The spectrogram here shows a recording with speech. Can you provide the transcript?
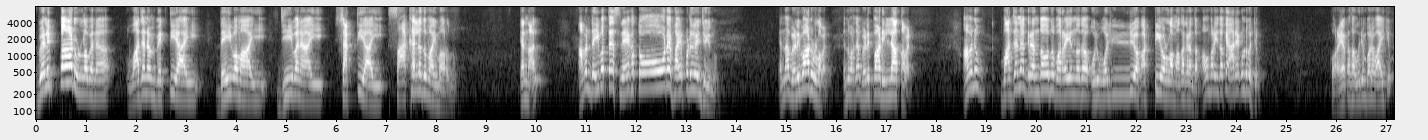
വെളിപ്പാടുള്ളവന് വചനം വ്യക്തിയായി ദൈവമായി ജീവനായി ശക്തിയായി സകലതുമായി മാറുന്നു. എന്നാൽ അവൻ ദൈവത്തെ സ്നേഹത്തോടെ ഭയപ്പെടുകയും ചെയ്യുന്നു. എന്നാൽ വെളിപാടുള്ളവൻ എന്ന് പറഞ്ഞാൽ വെളിപ്പാടില്ലാത്തവൻ. അവന് വചനഗ്രന്ഥം എന്ന് പറയുന്നത് ഒരു വലിയ കട്ടിയുള്ള മതഗ്രന്ഥം. അവൻ പറയും ഇതൊക്കെ ആരെ കൊണ്ട് പറ്റും? കുറേയൊക്കെ സൗകര്യം പോലെ വായിക്കും.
